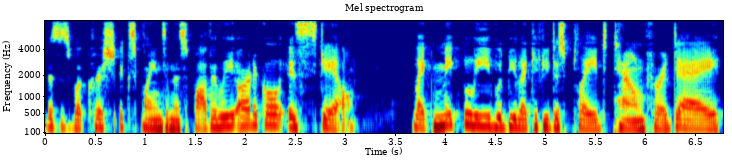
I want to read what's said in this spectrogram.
this is what Krisch explains in this fatherly article, is scale. Like make believe would be like if you just played town for a day,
